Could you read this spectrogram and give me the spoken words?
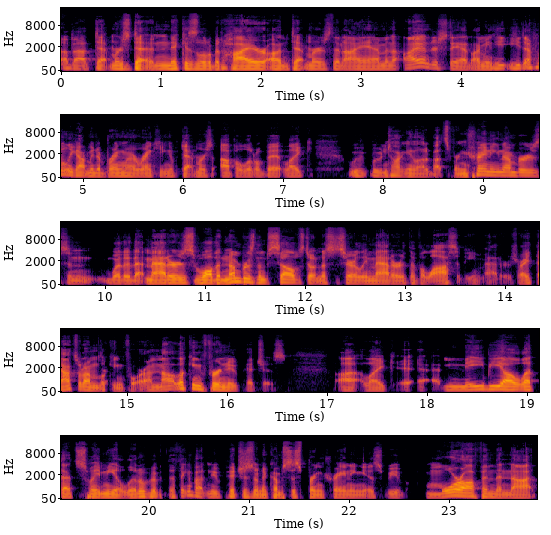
about Detmers. De- Nick is a little bit higher on Detmers than I am, and I understand. I mean, he he definitely got me to bring my ranking of Detmers up a little bit. Like we've, we've been talking a lot about spring training numbers and whether that matters. While the numbers themselves don't necessarily matter, the velocity matters, right? That's what I'm looking for. I'm not looking for new pitches. Uh, like eh, eh, maybe I'll let that sway me a little bit. But the thing about new pitches when it comes to spring training is we've more often than not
